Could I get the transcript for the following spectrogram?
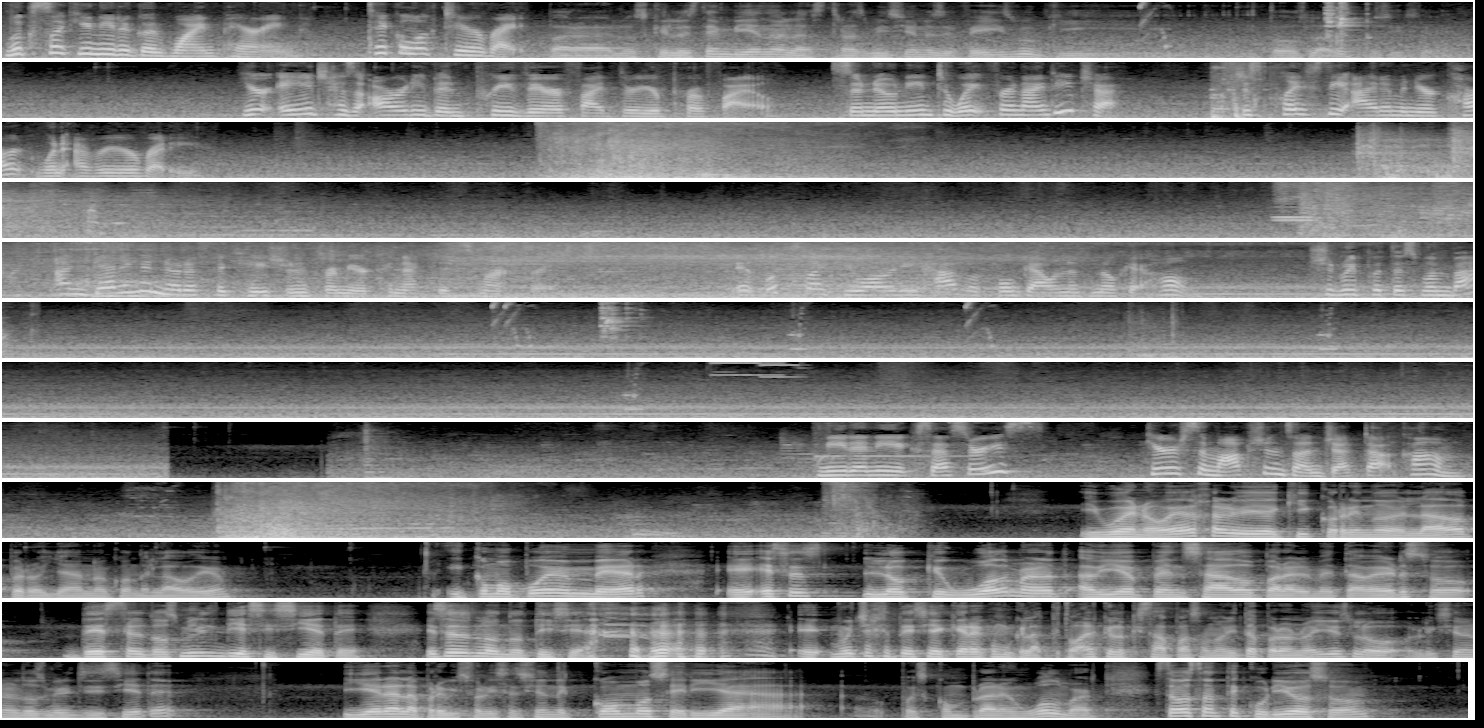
Looks like you need a good wine pairing. Take a look to your right. Para los que lo estén viendo en las transmisiones de Facebook y todos lados, pues sí se ve. Your age has already been pre-verified through your profile, so no need to wait for an ID check. Just place the item in your cart whenever you're ready. Getting a notification from your connected smart fridge. It looks like you already have a full gallon of milk at home. Should we put this one back? Need any accessories? Here are some options on jet.com. Y bueno, voy a dejar el video aquí corriendo de lado, pero ya no con el audio. Y como pueden ver, eh, eso es lo que Walmart había pensado para el metaverso desde el 2017. Esa es la noticia. Eh, mucha gente decía que era como que la actual, que lo que estaba pasando ahorita, pero no, ellos lo, lo hicieron en el 2017. Y era la previsualización de cómo sería pues comprar en Walmart. Está bastante curioso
